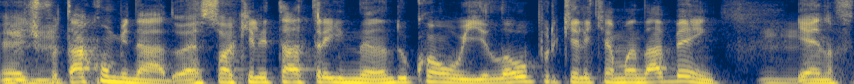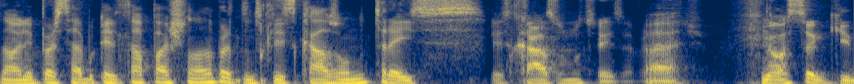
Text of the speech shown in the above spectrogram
É, Uhum. tipo, tá combinado. É só que ele tá treinando com a Willow porque ele quer mandar bem. Uhum. E aí no final ele percebe que ele tá apaixonado por ela, tanto que eles casam no 3. Eles casam no 3, é verdade. Nossa, que,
